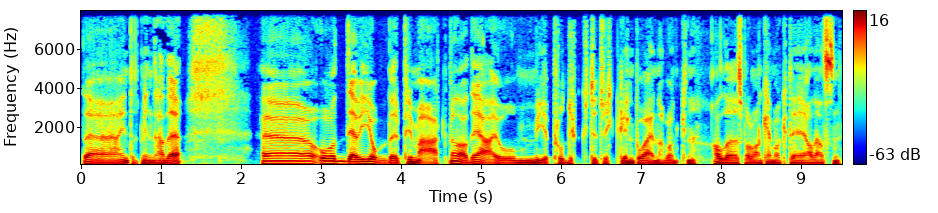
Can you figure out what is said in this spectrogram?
Det er intet mindre enn det. Uh, og det vi jobber primært med, da, det er jo mye produktutvikling på vegne av bankene. Alle Sparebank1-bankene i alliansen.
